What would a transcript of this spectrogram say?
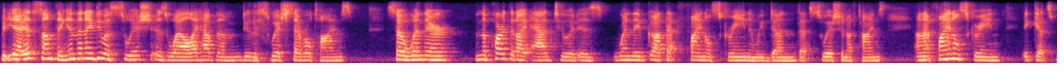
but yeah, it's something. And then I do a swish as well. I have them do the swish several times. So when they're and the part that I add to it is when they've got that final screen and we've done that swish enough times, on that final screen, it gets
